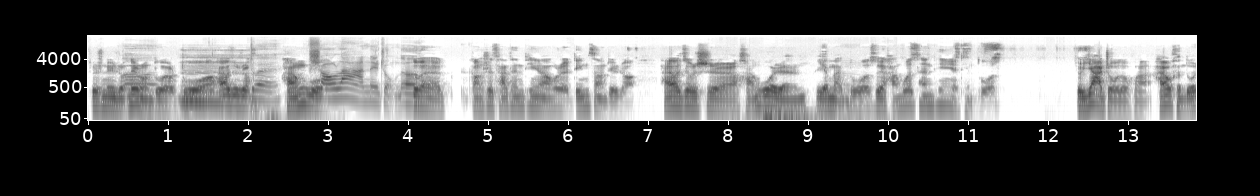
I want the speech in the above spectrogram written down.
就是那种、那种多点多。还有就是韩国烧腊那种的，对港式茶餐厅啊或者丁桑这种。还有就是韩国人也蛮多，所以韩国餐厅也挺多的。就亚洲的话，还有很多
